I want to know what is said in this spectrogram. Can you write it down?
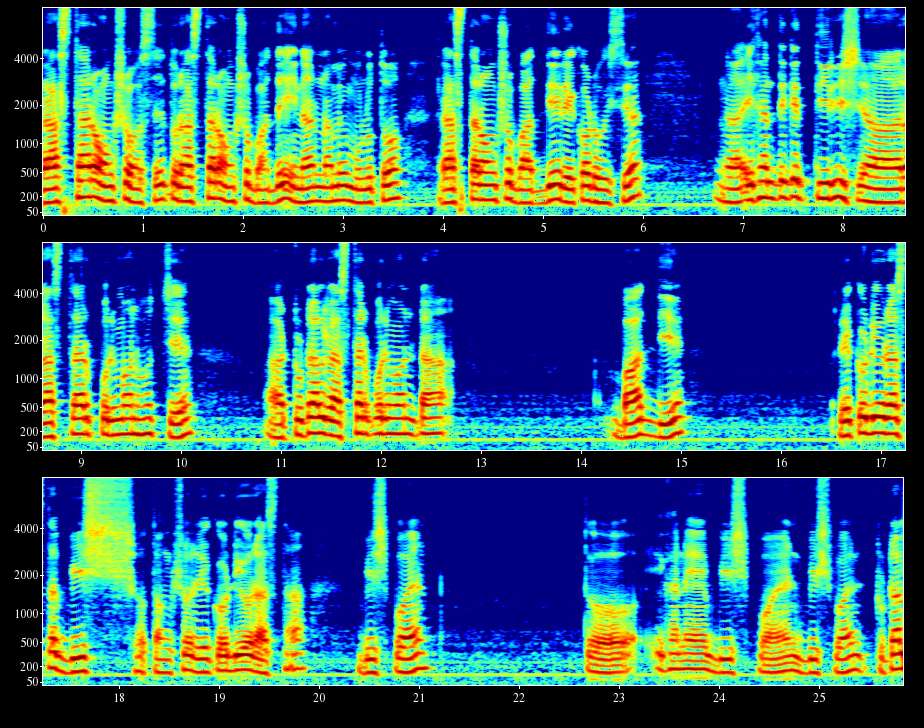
রাস্তার অংশ আছে। তো রাস্তার অংশ বাদে এনার নামে মূলত রাস্তার অংশ বাদ দিয়ে রেকর্ড হয়েছে এখান থেকে তিরিশ রাস্তার পরিমাণ হচ্ছে টোটাল রাস্তার পরিমাণটা বাদ দিয়ে রেকর্ডীয় রাস্তা বিশ শতাংশ রেকর্ডীয় রাস্তা বিশ পয়েন্ট তো এখানে বিশ পয়েন্ট বিশ পয়েন্ট, টোটাল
